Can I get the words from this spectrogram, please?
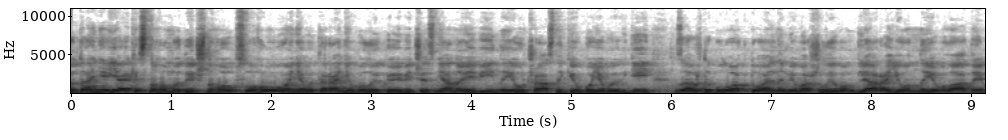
Питання якісного медичного обслуговування ветеранів Великої вітчизняної війни, учасників бойових дій, завжди було актуальним і важливим для районної влади.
